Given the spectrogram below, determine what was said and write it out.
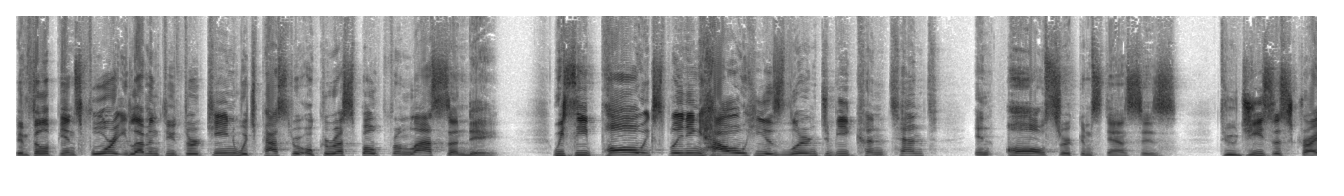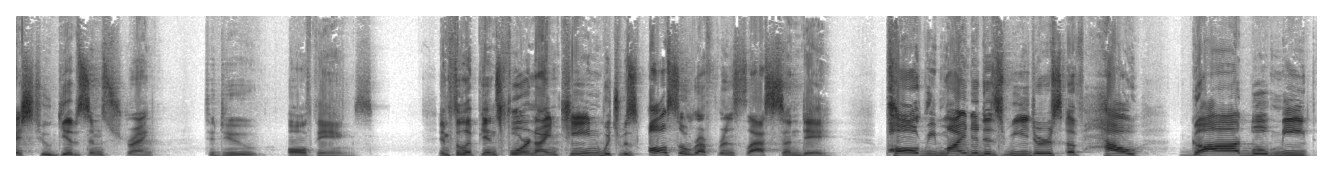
In Philippians 4 11 through 13, which Pastor Okura spoke from last Sunday, we see Paul explaining how he has learned to be content in all circumstances through Jesus Christ who gives him strength to do all things. In Philippians 4:19, which was also referenced last Sunday, Paul reminded his readers of how God will meet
